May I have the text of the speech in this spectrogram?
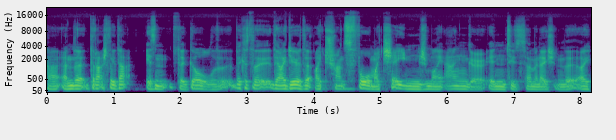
uh, and that, that actually that isn't the goal because the the idea that I transform, I change my anger into determination, that I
